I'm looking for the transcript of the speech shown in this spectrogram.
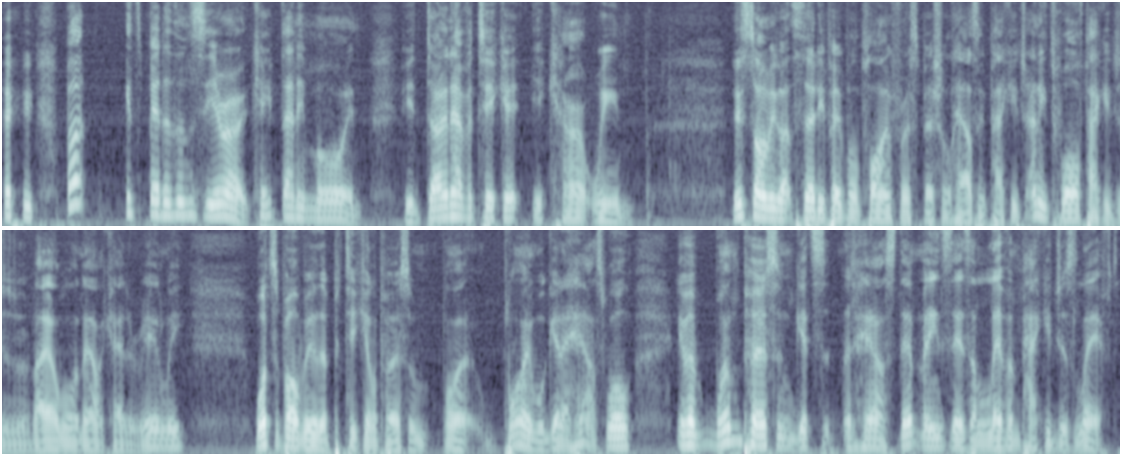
but it's better than zero. Keep that in mind. If you don't have a ticket, you can't win. This time we got 30 people applying for a special housing package. Only 12 packages are available and allocated randomly. What's the probability that a particular person applying will get a house? Well, if a one person gets a house, that means there's 11 packages left,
